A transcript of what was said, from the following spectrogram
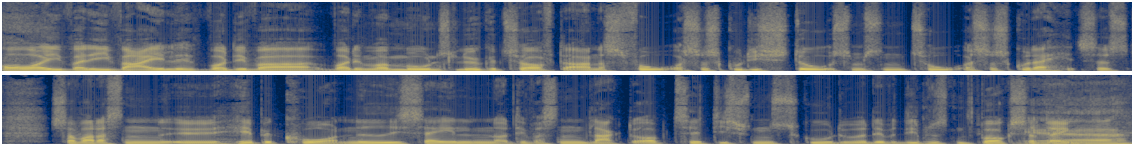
over i, var det i Vejle, hvor det var, hvor det var Mogens Lykketoft og Anders Fogh, og så skulle de stå som sådan to, og så, skulle der, så, så var der sådan øh, heppekor nede i salen, og det var sådan lagt op til, at de synes skulle, det var, det var ligesom sådan en boksering. Ja.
